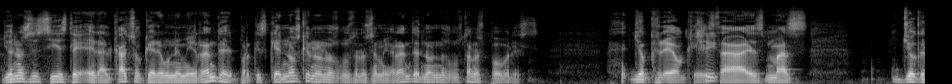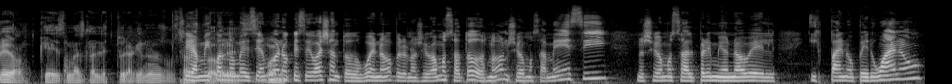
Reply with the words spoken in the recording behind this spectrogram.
Yo no sé si este era el caso, que era un emigrante, porque es que no es que no nos gusten los emigrantes, no nos gustan los pobres. Yo creo que esa es más... Yo creo que es más la lectura que no nos gusta. Sí, a mí cuando me decían, bueno. que se vayan todos, bueno, pero nos llevamos a todos, ¿no? Nos llevamos a Messi, nos llevamos al premio Nobel hispano-peruano.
